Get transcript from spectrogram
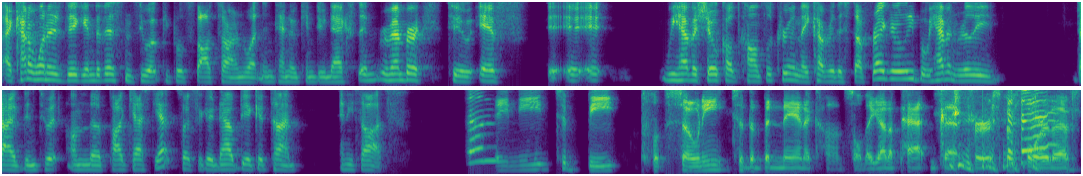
I kind of wanted to dig into this and see what people's thoughts are on what Nintendo can do next. And remember, to if it, it, we have a show called Console Crew and they cover this stuff regularly, but we haven't really dived into it on the podcast yet. So I figured now would be a good time. Any thoughts? Um, They need to beat pl- Sony to the banana console. They got to patent that first before the.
